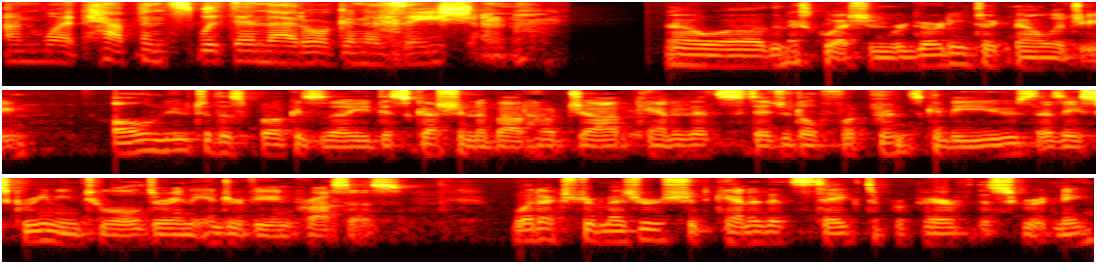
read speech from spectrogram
on what happens within that organization. Now, uh, the next question regarding technology. All new to this book is a discussion about how job candidates' digital footprints can be used as a screening tool during the interviewing process. What extra measures should candidates take to prepare for the scrutiny?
